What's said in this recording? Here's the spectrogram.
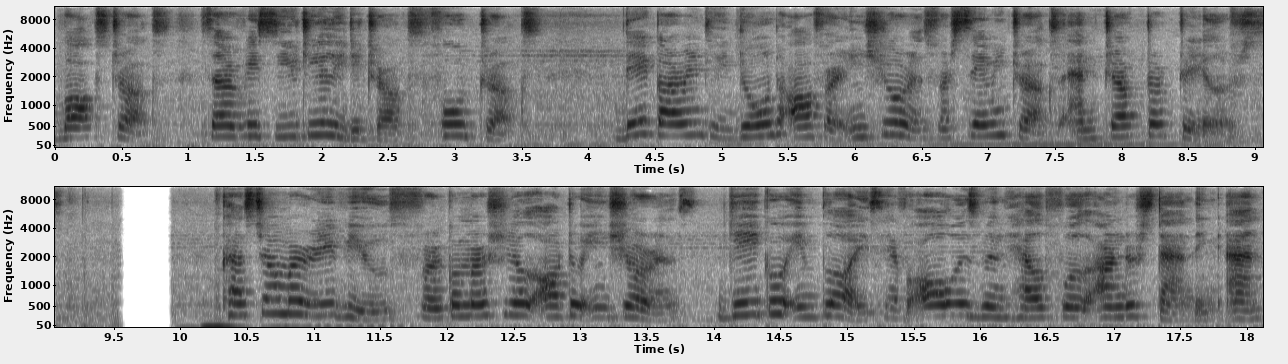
box trucks, service utility trucks, food trucks, they currently don't offer insurance for semi-trucks and tractor-trailers. Customer reviews for commercial auto insurance. Geico employees have always been helpful, understanding, and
